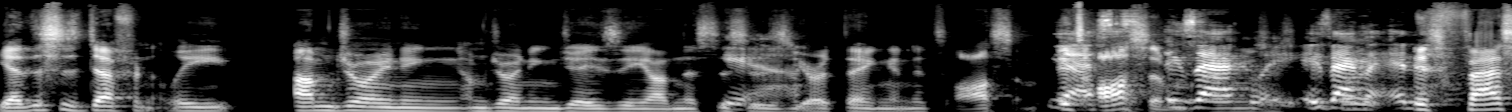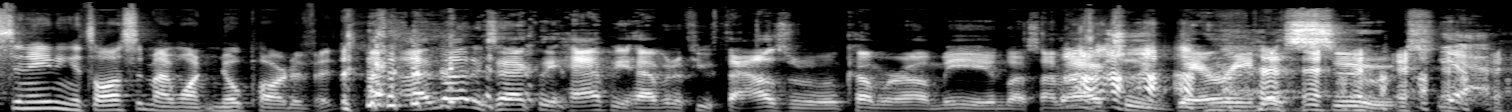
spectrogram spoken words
yeah, this is definitely I'm joining I'm joining Jay-Z on this. This is your thing and it's awesome. Yes, it's awesome. Exactly. Exactly. And It's fascinating, it's awesome. I want no part of it. I- I'm not exactly happy having a few thousand of them come around me unless I'm actually wearing a suit. yeah.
